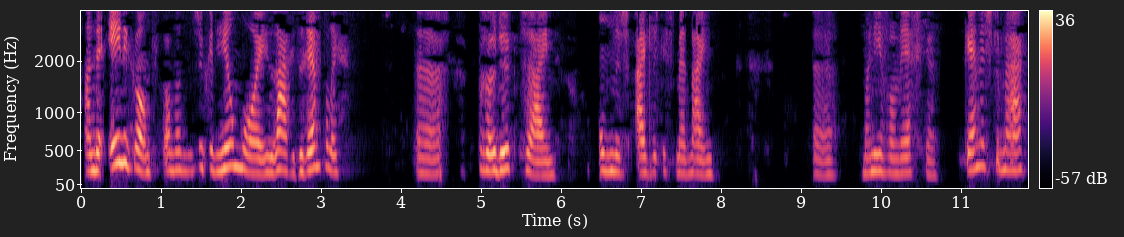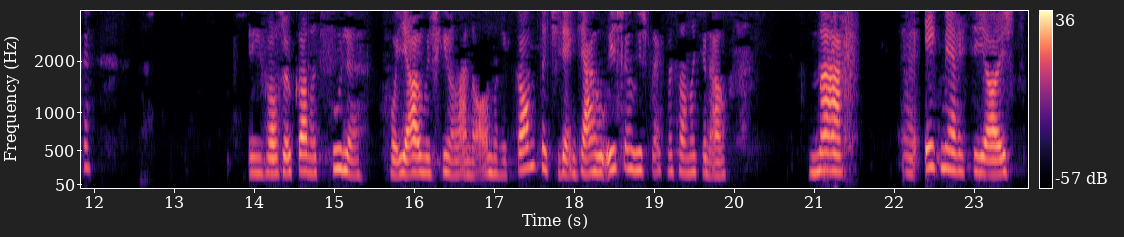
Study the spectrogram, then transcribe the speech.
aan de ene kant kan dat natuurlijk een heel mooi laagdrempelig uh, product zijn. Om dus eigenlijk eens met mijn uh, manier van werken kennis te maken. In ieder geval, zo kan het voelen voor jou misschien wel aan de andere kant. Dat je denkt, ja, hoe is zo'n gesprek met Hanneke nou? Maar uh, ik merkte juist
